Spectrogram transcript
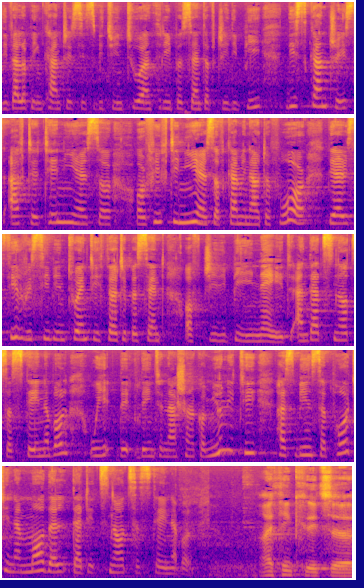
developing countries is between 2 and 3 percent of GDP. These countries, after 10 years or, or 15 years of coming out of war, they are still receiving 20, 30 percent of GDP in aid, and that's not sustainable. We, the, the international community has been supporting a model that it's not sustainable. I think it's uh,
